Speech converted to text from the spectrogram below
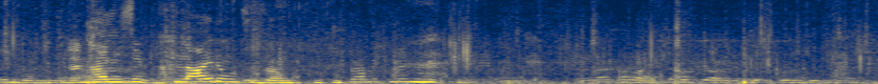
Und dann haben sie Kleidung zusammen.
